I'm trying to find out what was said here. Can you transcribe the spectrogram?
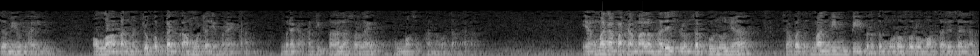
samiul alim. Allah akan mencukupkan kamu dari mereka. Mereka akan dibalas oleh Allah Subhanahu wa taala. Yang mana pada malam hari sebelum terbunuhnya Sahabat Utsman mimpi bertemu Rasulullah sallallahu alaihi wasallam.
